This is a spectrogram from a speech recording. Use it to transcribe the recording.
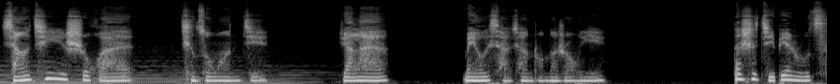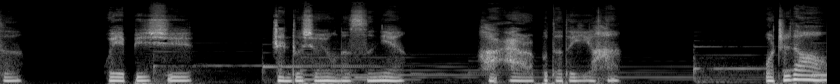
想要轻易释怀。轻松忘记，原来没有想象中的容易。但是即便如此，我也必须忍住汹涌的思念和爱而不得的遗憾。我知道，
